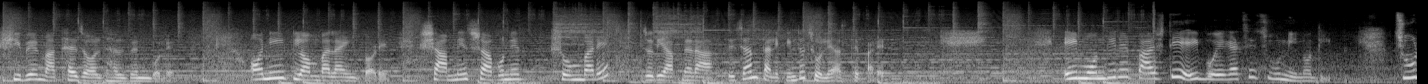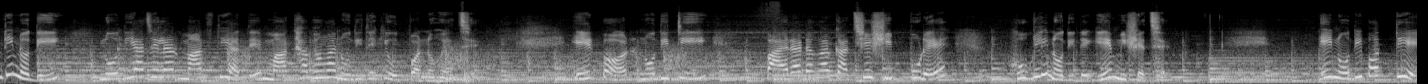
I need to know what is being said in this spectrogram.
শিবের মাথায় জল ঢালবেন বলে। অনেক লম্বা লাইন পড়ে। সামনের শ্রাবণের সোমবারে যদি আপনারা আসতে চান, তাহলে কিন্তু চলে আসতে পারেন। এই মন্দিরের পাশ দিয়েই বয়ে গেছে চূর্ণী নদী। চূর্ণী নদী নদিয়া জেলার মাছদিয়াতে মাথাভাঙা নদী থেকে উৎপন্ন হয়েছে। এরপর নদীটি পায়রাডাঙ্গার কাছে শিবপুরে হুগলি নদীতে গিয়ে মিশেছে। এই নদীপথ দিয়ে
